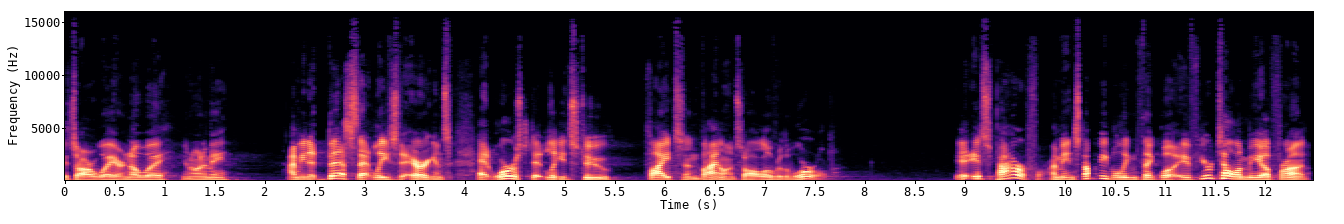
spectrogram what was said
It's our way or no way, you know what I mean? I mean, at best, that leads to arrogance. At worst, it leads to fights and violence all over the world. It's powerful. I mean, some people even think, well, if you're telling me up front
